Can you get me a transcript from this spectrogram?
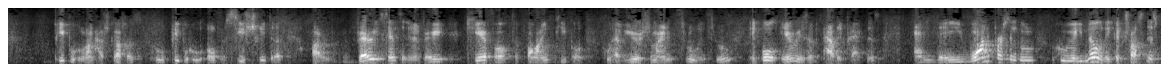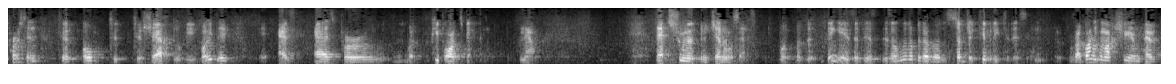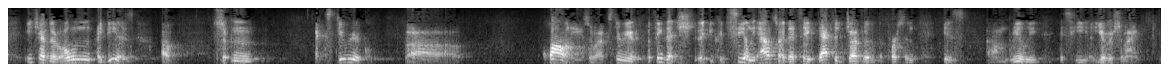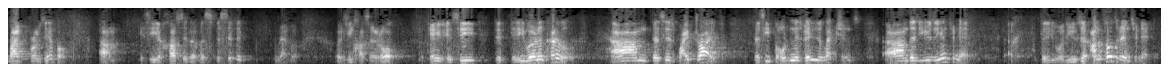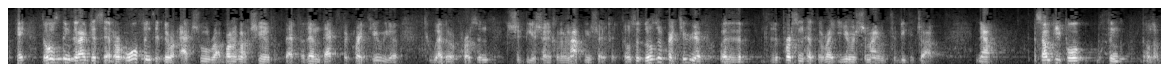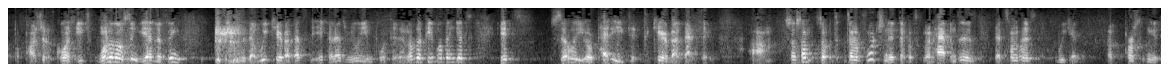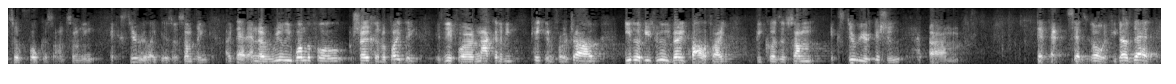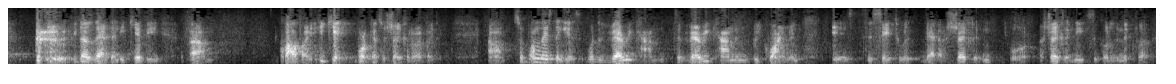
people who run hashgachas, who people who oversee shchita, are very sensitive and very careful to find people who have yiras shamayim through and through in all areas of how they practice, and they want a person who who they know they could trust this person to oh, to to shech to be avoided as as per what people are expecting. Now, that's true in a general sense. But, but the thing is that there's, there's, a little bit of a subjectivity to this. And Rabbanim Machshirim have each have their own ideas of certain exterior uh, qualities or exterior the things that, sh- that you could see on the outside that say that's a judge whether the person is um, really is he a yiras shamayim. Like for example, um, is he a chassid of a specific rebbe, or is he chassid at all? Okay, is he did, did he learn in Kernel? Um, does his wife drive? Does he vote in Israeli elections? Um, does he use the internet? Uh, does he use an unfiltered internet? Okay, those things that I just said are all things that there are actual rabbanim hachshim that for them that's the criteria to whether a person should be a sheikh or not be a sheikh. Those are those are criteria whether the the person has the right yiras shamayim to be the job. Now, some people think those are partial, of course. Each one of those things, yeah, the thing that we care about, that's the ikka, that's really important. And other people think it's it's silly or petty to, to care about that thing. Um, so, some, so it's unfortunate that what happens is that sometimes we get a person can get so focused on something exterior like this or something like that, and a really wonderful sheikh or poitik is therefore not going to be taken for a job, even though he's really very qualified because of some exterior issue um, that, that says, oh, if he does that, if he does that, then he can't be um, qualified. He can't work as a sheikh or a. Um, so one last thing is, what is very common, it's a very common requirement, is to say to it that a sheikh or a sheikh needs to go to the mikveh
